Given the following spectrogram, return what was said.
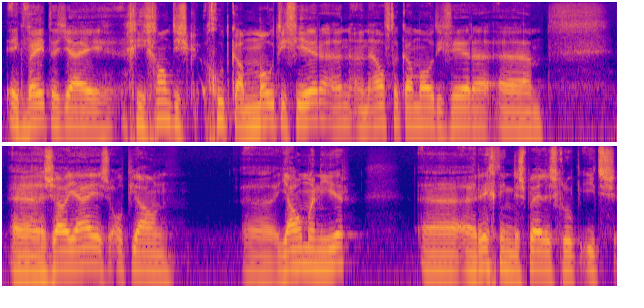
ik weet dat jij gigantisch goed kan motiveren, een, een elfte kan motiveren. Eh, eh, zou jij eens op jouw, eh, jouw manier richting de spelersgroep iets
